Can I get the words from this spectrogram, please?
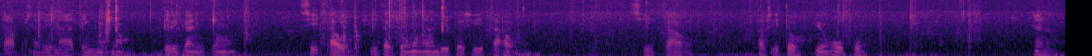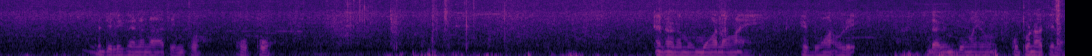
Tapos na din nating ano, diligan itong sitaw. Sitaw itong mga nandito, sitaw sitaw. Tapos ito yung upo. Yan o. Nadiligan na natin to. Upo. Yan o namumunga na nga eh. May bunga uli. Daming bunga yung upo natin o.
